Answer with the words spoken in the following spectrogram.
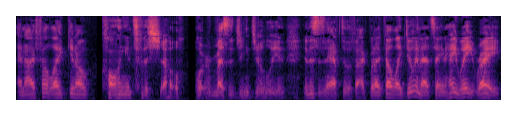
And I felt like, you know, calling into the show or messaging Julie, and, and this is after the fact, but I felt like doing that, saying, hey, wait, Ray,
